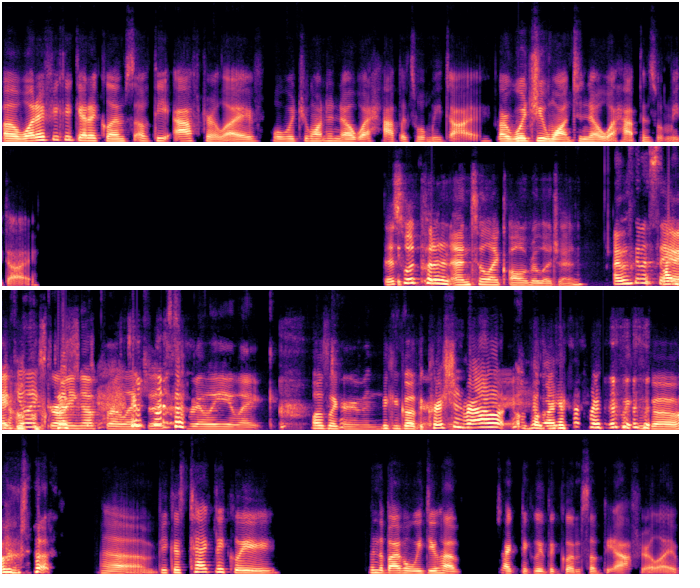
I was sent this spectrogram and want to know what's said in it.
Uh, what if you could get a glimpse of the afterlife? What would you want to know what happens when we die? Or would you want to know what happens when we die? This would put an end to like all religion. I was gonna say I I, feel like growing up say- religious really like I was like, we can go the Christian route, or we can go, um, because technically, in the Bible, we do have technically the glimpse of the afterlife,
